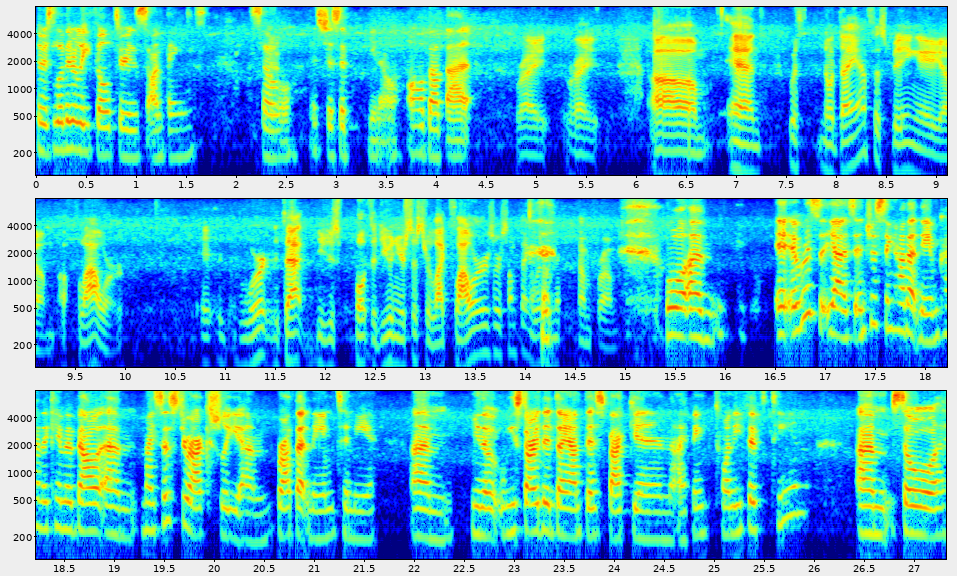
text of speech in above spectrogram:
there's literally filters on things, so it's just a you know all about that. Right, right. Um, and with you know, dianthus being a, um, a flower, it, is that you just both did you and your sister like flowers or something? Where did that come from? Well, um, it, it was yeah, it's interesting how that name kind of came about. Um, my sister actually um brought that name to me. Um, you know, we started Dianthus back in I think 2015. Um, so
